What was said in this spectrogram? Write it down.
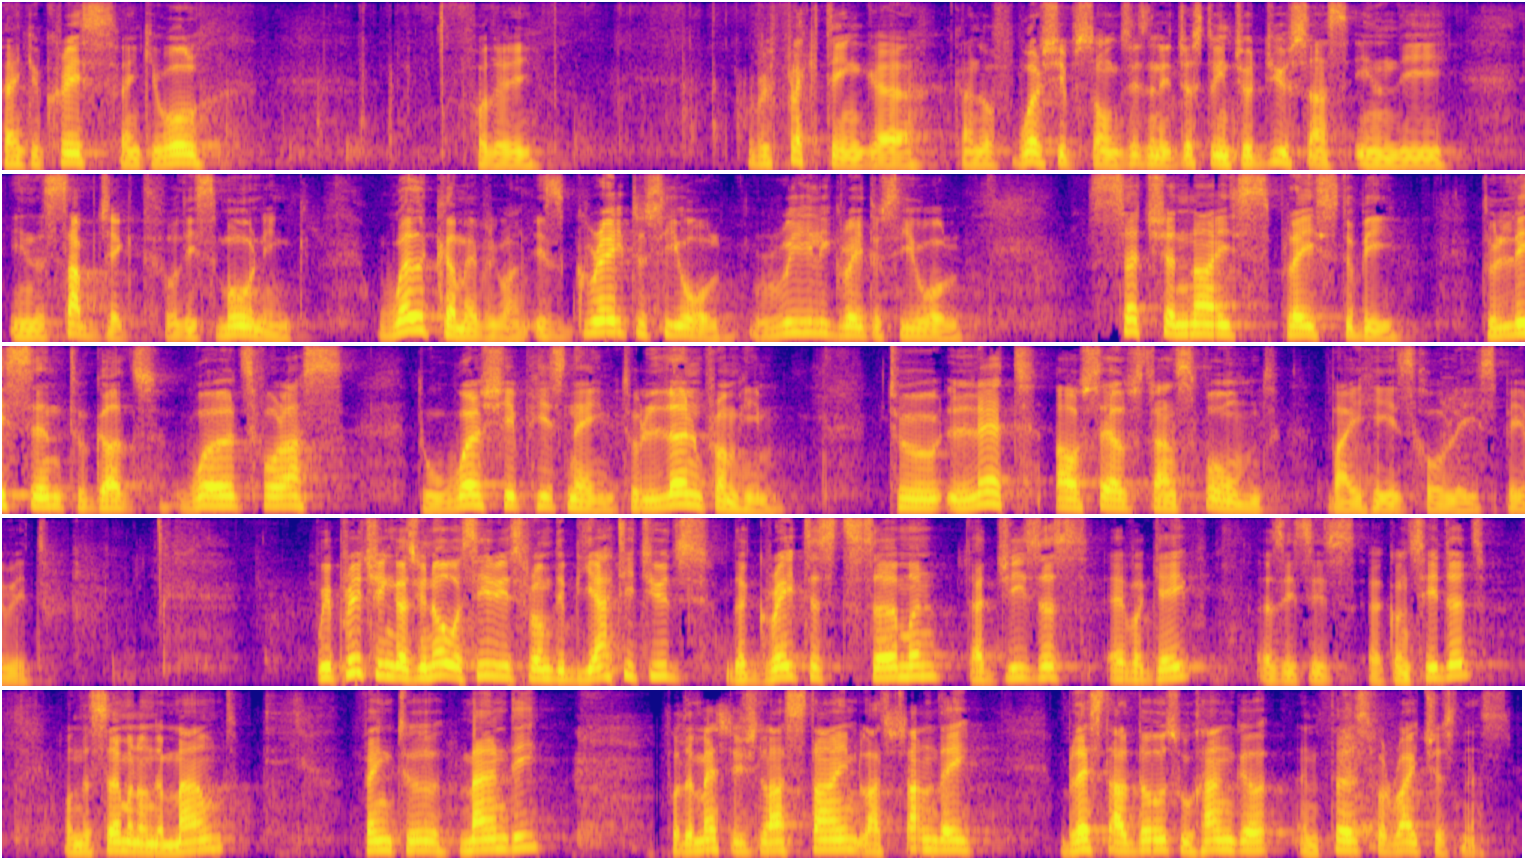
Thank you, Chris. Thank you all for the reflecting uh, kind of worship songs, isn't it? Just to introduce us in the, in the subject for this morning. Welcome, everyone. It's great to see you all. Really great to see you all. Such a nice place to be, to listen to God's words for us, to worship His name, to learn from Him, to let ourselves transformed by His Holy Spirit. We're preaching, as you know, a series from the Beatitudes, the greatest sermon that Jesus ever gave, as it is uh, considered, on the Sermon on the Mount. Thank to Mandy for the message last time, last Sunday. Blessed are those who hunger and thirst for righteousness.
